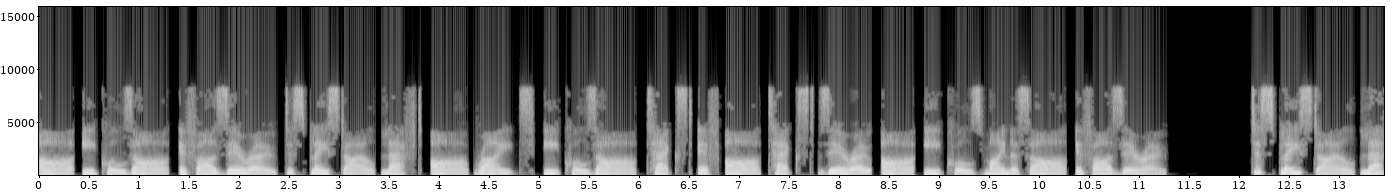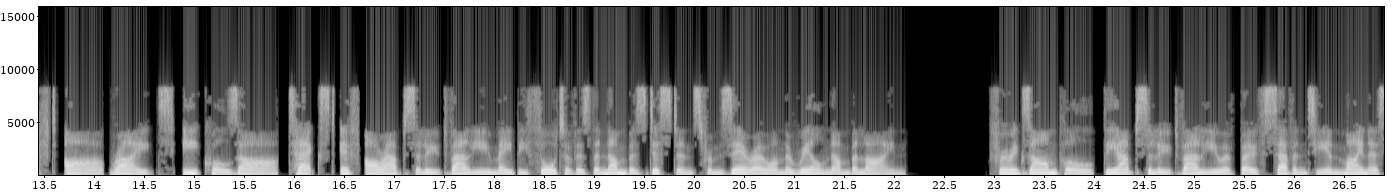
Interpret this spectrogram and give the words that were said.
r equals r. If r zero display style left r right equals r text. If r text zero r equals minus r. If r zero display style left r right equals r text if r absolute value may be thought of as the number's distance from 0 on the real number line. For example the absolute value of both 70 and minus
